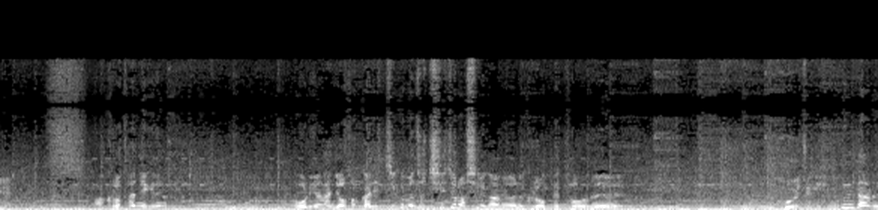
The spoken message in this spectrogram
예. 아 그렇다는 얘기는 머리는 한 여섯 가지 찍으면서 치즈러시를 가면 그런 패턴을 보여주기 힘들다는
